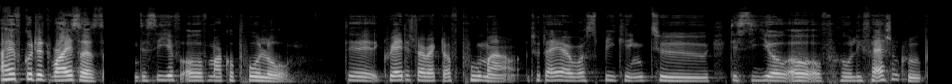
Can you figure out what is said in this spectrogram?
I have good advisors. The CFO of Marc O'Polo, the creative director of Puma. Today I was speaking to the CEO of Holy Fashion Group.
